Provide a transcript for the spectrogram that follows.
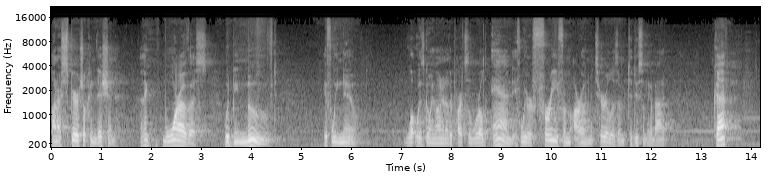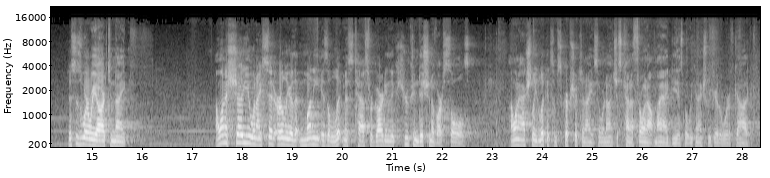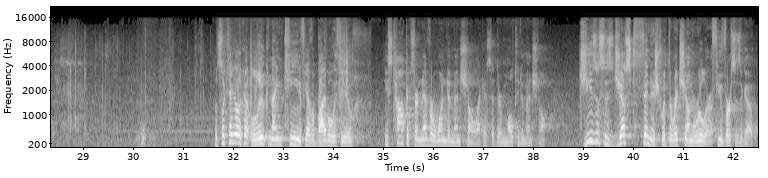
on our spiritual condition. I think more of us would be moved if we knew what was going on in other parts of the world and if we were free from our own materialism to do something about it. Okay? This is where we are tonight. I want to show you when I said earlier that money is a litmus test regarding the true condition of our souls. I want to actually look at some scripture tonight so we're not just kind of throwing out my ideas, but we can actually hear the word of God. Let's look, take a look at Luke 19 if you have a Bible with you. These topics are never one dimensional. Like I said, they're multidimensional. Jesus has just finished with the rich young ruler a few verses ago.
